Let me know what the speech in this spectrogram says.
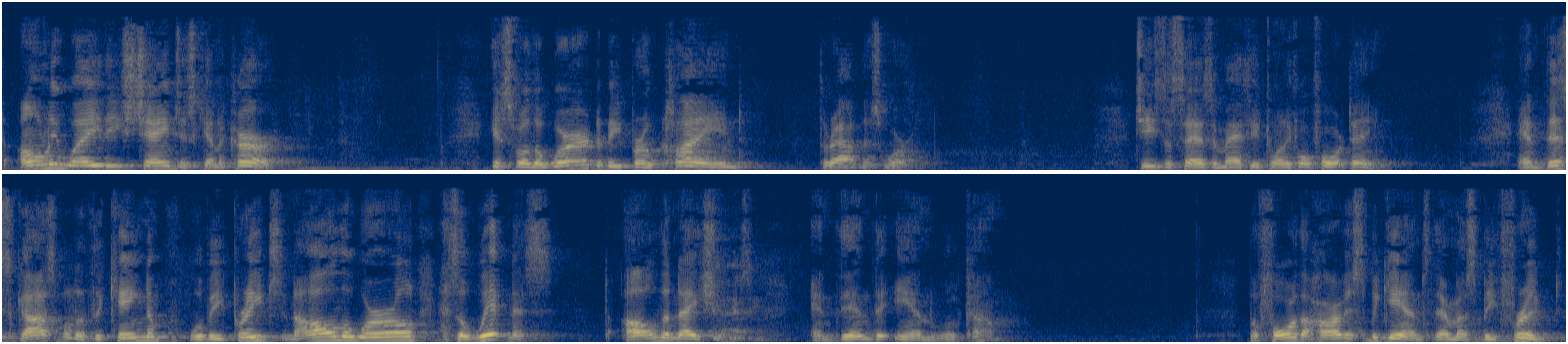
The only way these changes can occur is for the word to be proclaimed throughout this world. Jesus says in Matthew 24 14, and this gospel of the kingdom will be preached in all the world as a witness to all the nations, and then the end will come. Before the harvest begins, there must be fruit.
